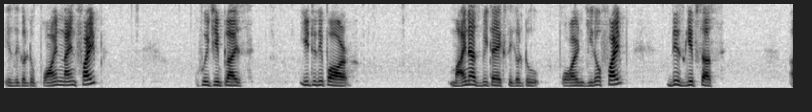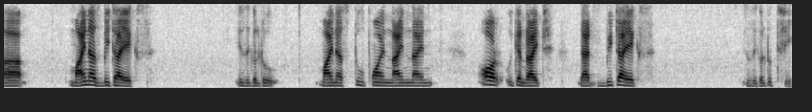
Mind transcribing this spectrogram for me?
is equal to 0.95 which implies e to the power minus beta x equal to 0.05 this gives us uh, minus beta x is equal to minus 2.99 or we can write that beta x is equal to 3.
